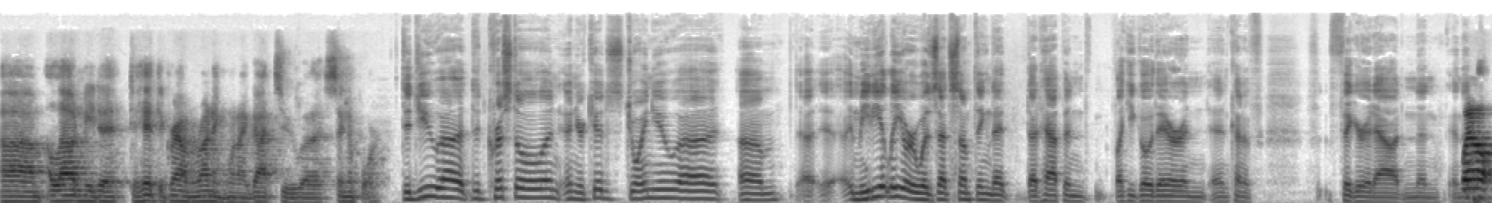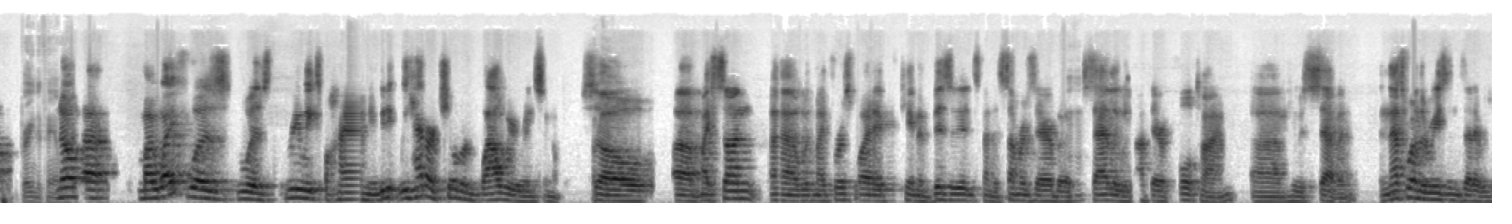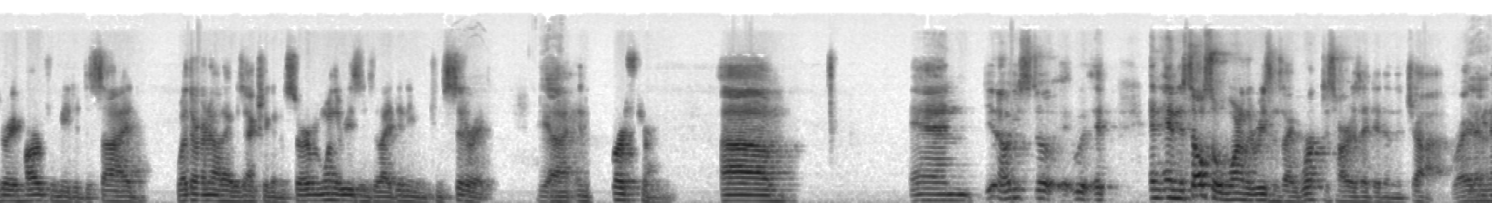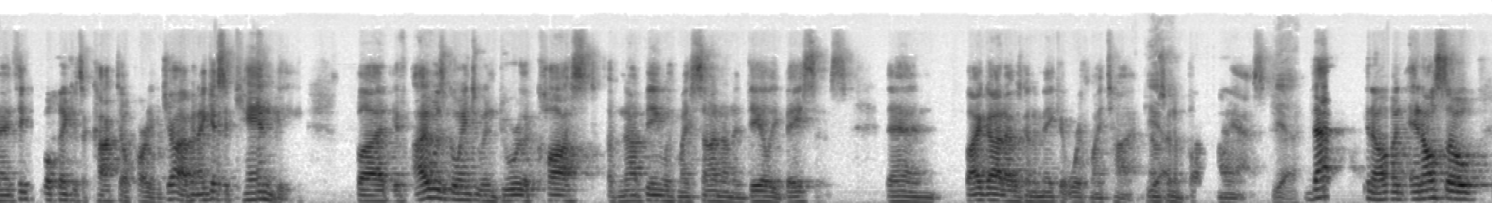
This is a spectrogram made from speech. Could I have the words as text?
um, allowed me to to hit the ground running when I got to uh, Singapore. Did you uh, did Crystal and, and your kids join you uh, um, uh, immediately, or was that something that, that happened? Like you go there and, and kind of figure it out, and then and well, then bring the family. No, uh, my wife was was three weeks behind me. We we had our children while we were in Singapore. So uh, my son, uh, with my first wife, came and visited, spent the summers there, but mm-hmm. sadly was not there full time. Um, he was seven, and that's one of the reasons that it was very hard for me to decide whether or not I was actually going to serve. And one of the reasons that I didn't even consider it yeah. uh, in the first term. Um, and you know, you still it, it, and and it's also one of the reasons I worked as hard as I did in the job, right? Yeah. I mean, I think people think it's a cocktail party job, and I guess it can be. But if I was going to endure the cost of not being with my son on a daily basis, then by God, I was going to make it worth my time. Yeah. I was going to bust my ass. Yeah. That you know, and, and also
